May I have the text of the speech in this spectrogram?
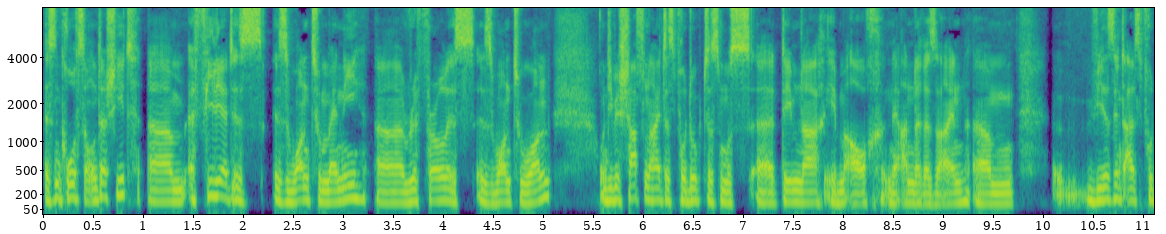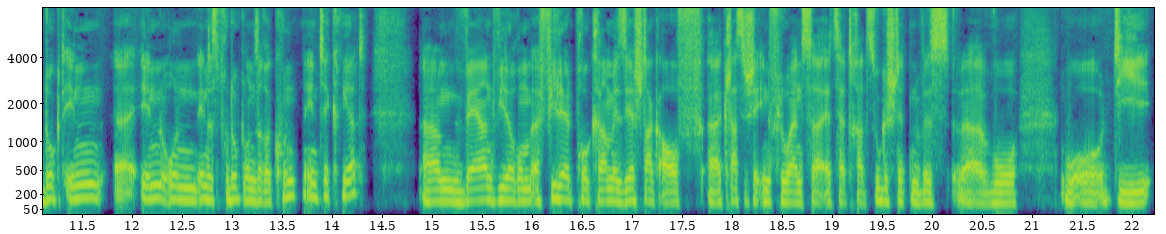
Ist ein großer Unterschied. Um, Affiliate ist is one to many, uh, Referral ist is one to one. Und die Beschaffenheit des Produktes muss uh, demnach eben auch eine andere sein. Um, wir sind als Produkt in, uh, in, in das Produkt unserer Kunden integriert, um, während wiederum Affiliate-Programme sehr stark auf uh, klassische Influencer etc. zugeschnitten ist, uh, wo, wo die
